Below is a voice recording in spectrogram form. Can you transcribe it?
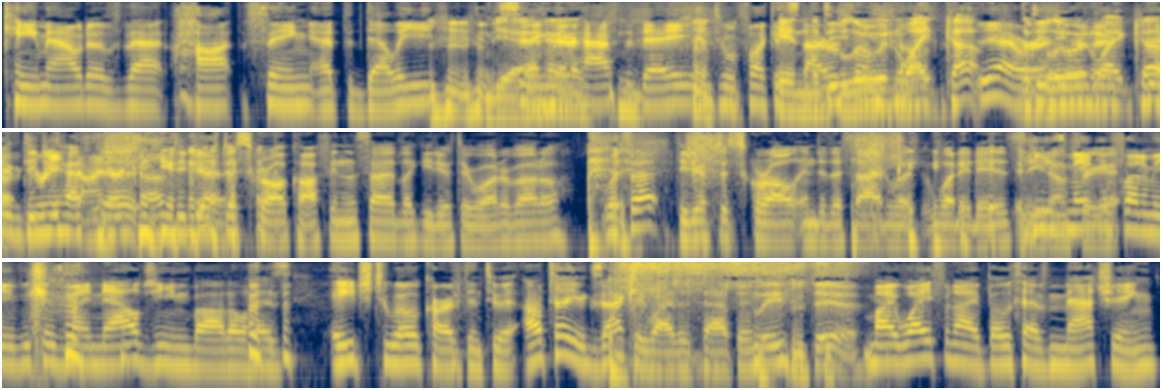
came out of that hot thing at the deli, sitting there half the day into a fucking In the styrofoam blue and cup. white cup. Yeah, The blue and white cup. did you have to? cup. Did you have to scrawl coffee in the side like you do with your water bottle? What's that? Did you have to scrawl into the side what what it is? So you He's don't making forget? fun of me because my Nalgene bottle has H2O carved into it. I'll tell you exactly why this happened. Please do. My wife and I both have matching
